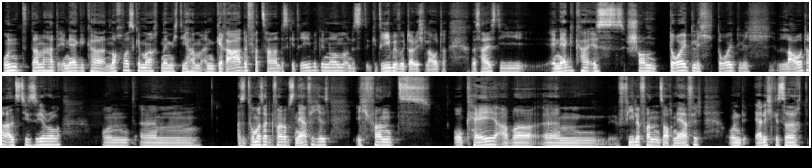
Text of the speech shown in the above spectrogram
Und dann hat Energica noch was gemacht, nämlich die haben ein gerade verzahntes Getriebe genommen und das Getriebe wird dadurch lauter. Das heißt, die Energica ist schon deutlich, deutlich lauter als die Zero. Und ähm, also Thomas hat gefragt, ob es nervig ist. Ich fand's okay, aber ähm, viele fanden es auch nervig. Und ehrlich gesagt,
